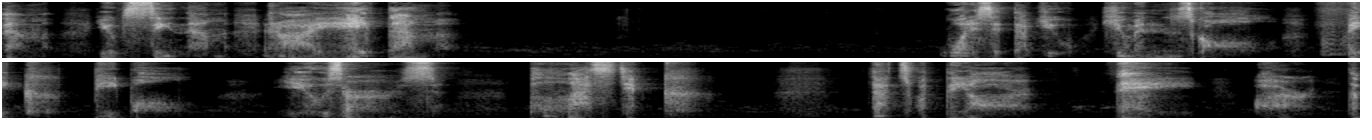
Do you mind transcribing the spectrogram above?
them, you've seen them, and I hate them. What is it that you humans call fake people? Users. Plastic. That's what they are. They are the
